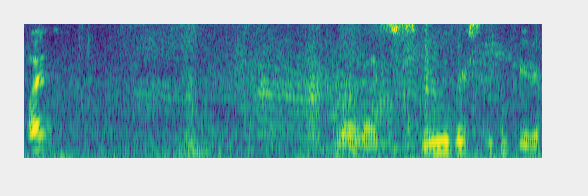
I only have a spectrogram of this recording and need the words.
What? Mm-hmm. No, no, it's just me versus the computer.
